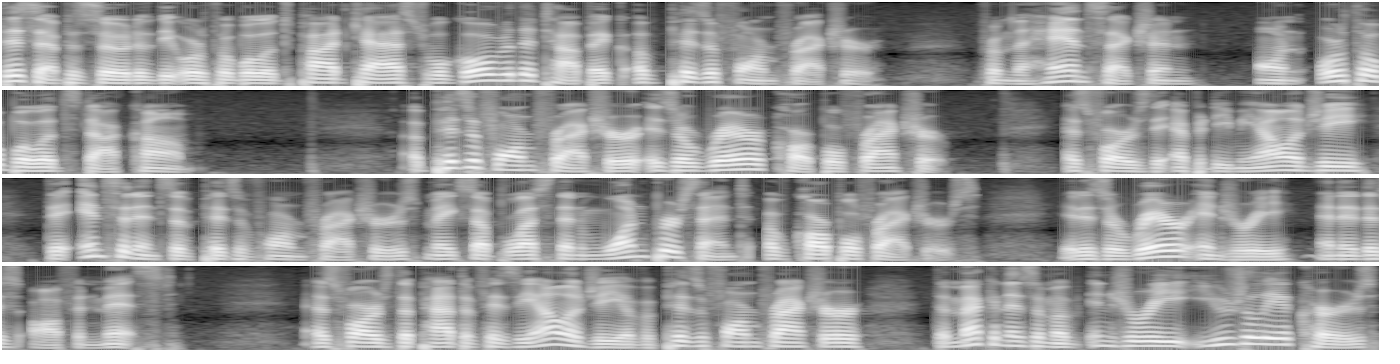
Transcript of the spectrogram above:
This episode of the OrthoBullets podcast will go over the topic of pisiform fracture from the hand section on orthobullets.com. A pisiform fracture is a rare carpal fracture. As far as the epidemiology, the incidence of pisiform fractures makes up less than 1% of carpal fractures. It is a rare injury and it is often missed. As far as the pathophysiology of a pisiform fracture, the mechanism of injury usually occurs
